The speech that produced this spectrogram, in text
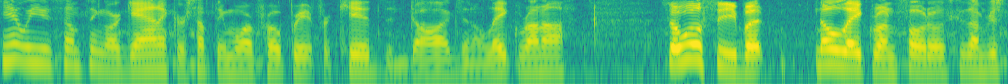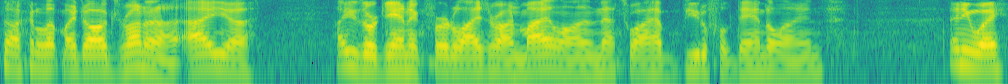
can't we use something organic or something more appropriate for kids and dogs and a lake runoff? So we'll see, but no lake run photos because I'm just not going to let my dogs run on it. I, uh, I use organic fertilizer on my lawn and that's why I have beautiful dandelions. Anyway,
